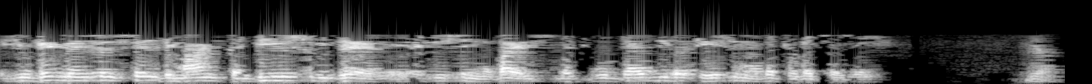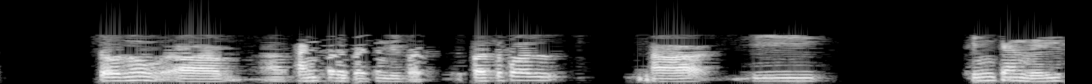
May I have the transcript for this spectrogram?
you did mention still demand continues to be there, at least in mobiles, but would that be the case in other products as well? Yeah. So no, uh, uh, thanks for the question, Deepak. First of all, uh, the thing can vary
